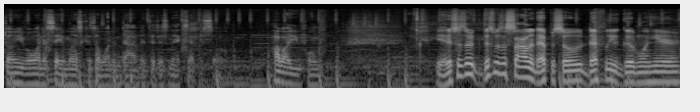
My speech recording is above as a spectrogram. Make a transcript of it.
don't even want to say much because I want to dive into this next episode. How about you, Fumi? Yeah, this was a this was a solid episode. Definitely a good one here.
